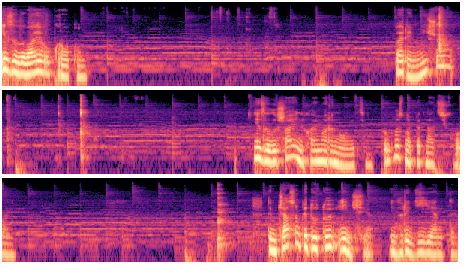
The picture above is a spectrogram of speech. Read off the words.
і заливаю окропом. Перемішую і залишаю, нехай маринується приблизно 15 хвилин. Тим часом підготую інші інгредієнти.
